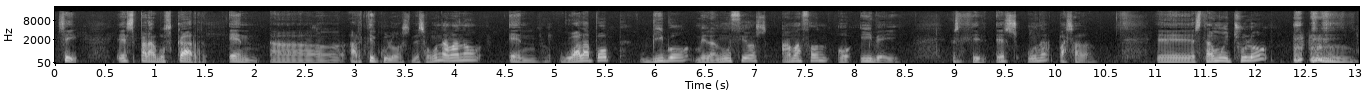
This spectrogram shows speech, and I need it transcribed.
Sí, es para buscar en ah, artículos de segunda mano en Wallapop, Vivo, Mil Anuncios, Amazon o eBay. Es decir, es una pasada. Eh, está muy chulo.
